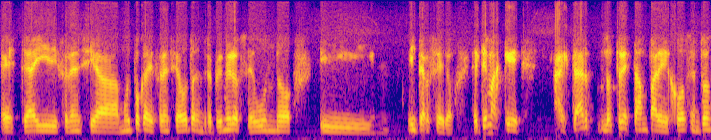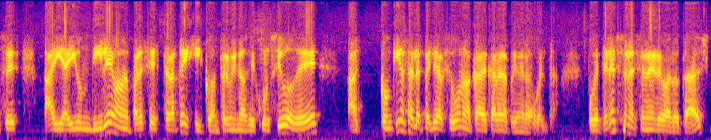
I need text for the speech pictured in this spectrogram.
este, hay diferencia, muy poca diferencia de votos entre primero, segundo y, y tercero. El tema es que al estar los tres tan parejos, entonces hay, hay un dilema, me parece, estratégico en términos discursivos de con quién sale a pelearse uno acá de cara a la primera vuelta. Porque tenés un escenario de balotage,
